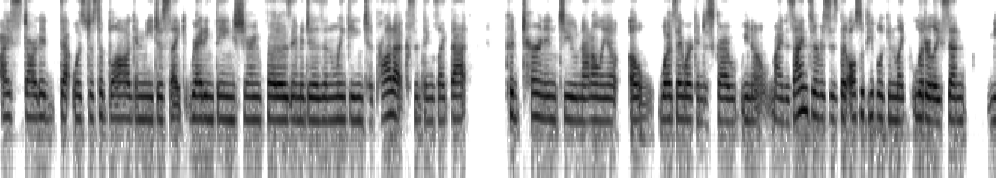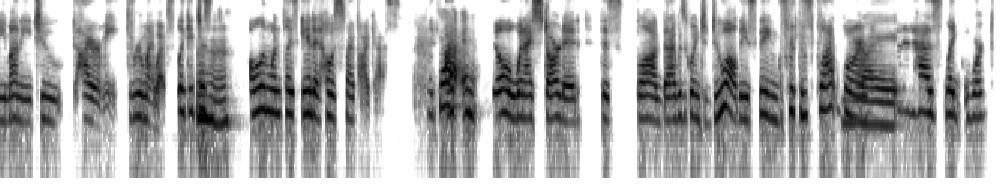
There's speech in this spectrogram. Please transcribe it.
I started that was just a blog and me just like writing things, sharing photos, images, and linking to products and things like that could turn into not only a, a website where I can describe, you know, my design services, but also people can like literally send me money to hire me through my website. Like it just mm-hmm all in one place and it hosts my podcast. Like yeah, I and know when I started this blog that I was going to do all these things with this platform. Right. But it has like worked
